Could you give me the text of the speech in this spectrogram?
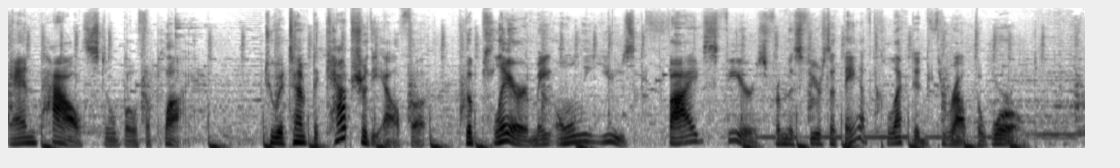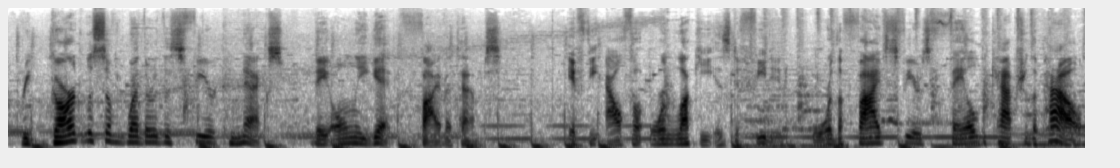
and PAL still both apply. To attempt to capture the Alpha, the player may only use 5 spheres from the spheres that they have collected throughout the world. Regardless of whether the sphere connects, they only get 5 attempts. If the Alpha or Lucky is defeated, or the 5 spheres fail to capture the PAL,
